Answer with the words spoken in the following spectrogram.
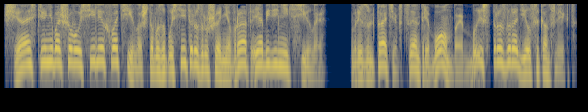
К счастью, небольшого усилия хватило, чтобы запустить разрушение врат и объединить силы. В результате в центре бомбы быстро зародился конфликт.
